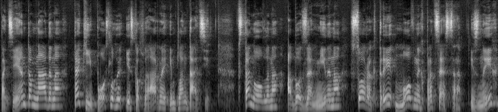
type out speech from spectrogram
пацієнтам надано такі послуги із кохлеарної імплантації. Встановлено або замінено 43 мовних процесора, із них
